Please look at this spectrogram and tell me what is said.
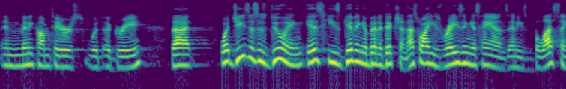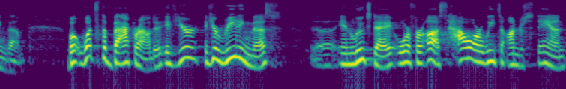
and many commentators would agree, that what Jesus is doing is he's giving a benediction. That's why he's raising his hands and he's blessing them. But what's the background? If you're, if you're reading this uh, in Luke's day, or for us, how are we to understand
